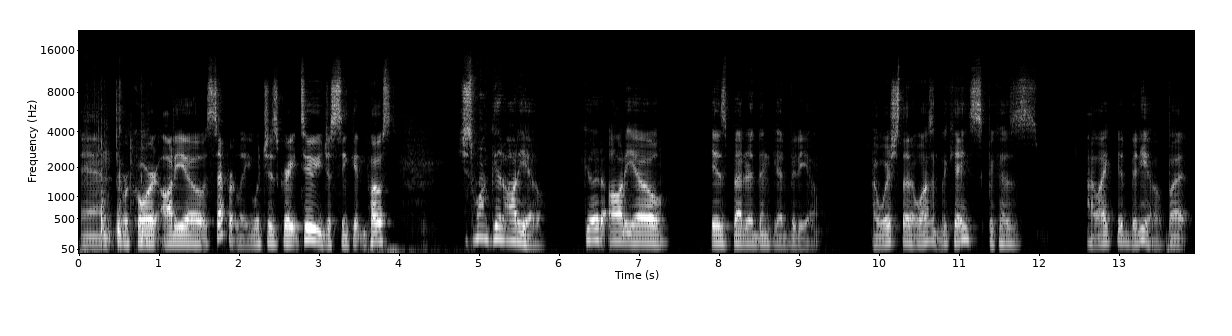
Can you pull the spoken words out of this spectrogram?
and record audio separately, which is great too. You just sync it in post. You just want good audio. Good audio is better than good video. I wish that it wasn't the case because I like good video, but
